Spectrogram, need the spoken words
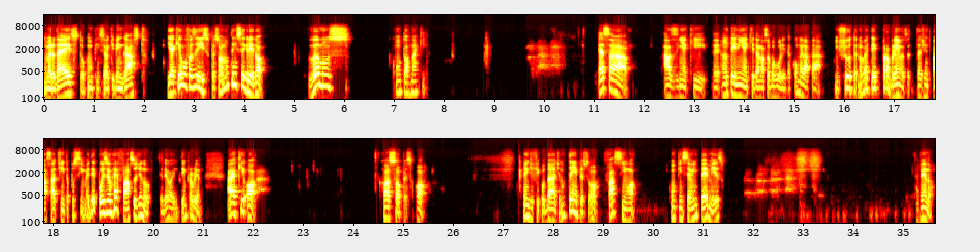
número 10. Estou com um pincel aqui bem gasto. E aqui eu vou fazer isso, pessoal. Não tem segredo, ó. Vamos contornar aqui. Essa asinha aqui, é, anteninha aqui da nossa borboleta, como ela tá enxuta, não vai ter problema da gente passar a tinta por cima. E depois eu refaço de novo, entendeu? Aí não tem problema. Aí aqui, ó. Olha só, pessoal, ó. Tem dificuldade? Não tem, pessoal. Ó, facinho, ó. Com o pincel em pé mesmo. Vendo?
